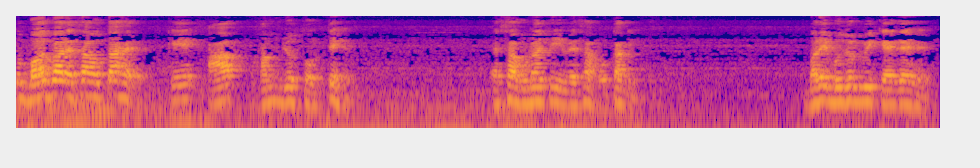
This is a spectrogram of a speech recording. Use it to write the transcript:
तो बहुत बार ऐसा होता है कि आप, हम जो सोचते हैं, ऐसा होना चाहिए, वैसा होता नहीं। बड़े बुज़ुर्ग भी कह गए हैं,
